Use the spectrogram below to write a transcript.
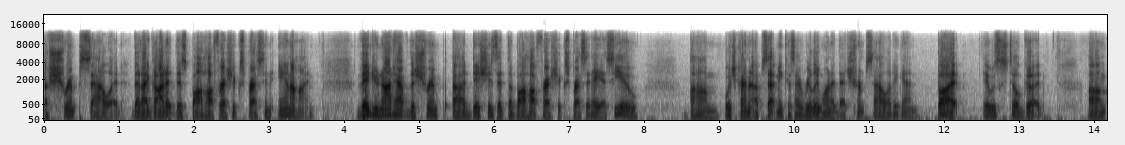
a shrimp salad that I got at this Baja Fresh Express in Anaheim. They do not have the shrimp uh, dishes at the Baja Fresh Express at ASU, um, which kind of upset me because I really wanted that shrimp salad again. But it was still good. Um,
